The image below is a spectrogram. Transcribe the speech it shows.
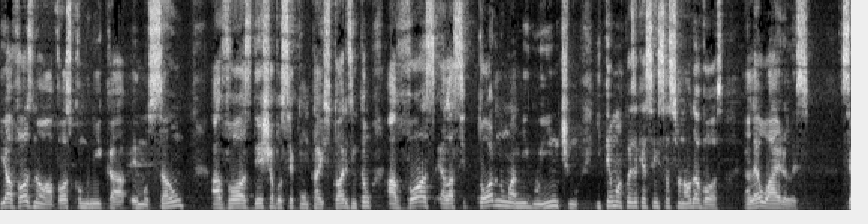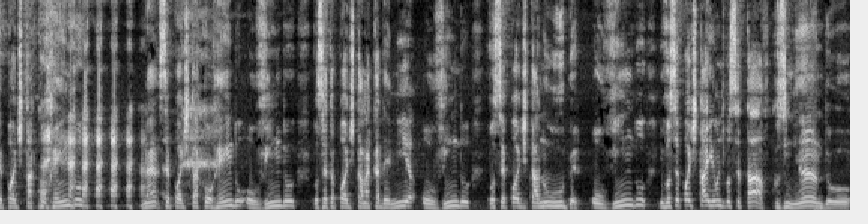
E a voz não, a voz comunica emoção, a voz deixa você contar histórias. Então, a voz, ela se torna um amigo íntimo e tem uma coisa que é sensacional da voz. Ela é wireless. Você pode estar tá correndo, né? Você pode estar tá correndo, ouvindo. Você tá, pode estar tá na academia, ouvindo. Você pode estar tá no Uber, ouvindo. E você pode estar tá aí onde você está, cozinhando,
